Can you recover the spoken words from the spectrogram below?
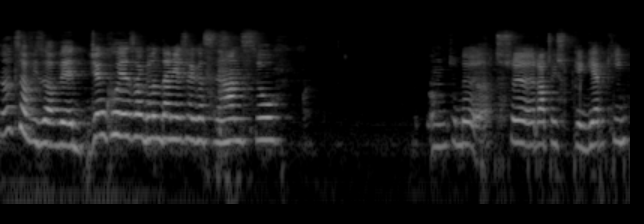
No co widzowie, dziękuję za oglądanie tego seansu. Mm, to by trzy raczej szybkie gierki.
